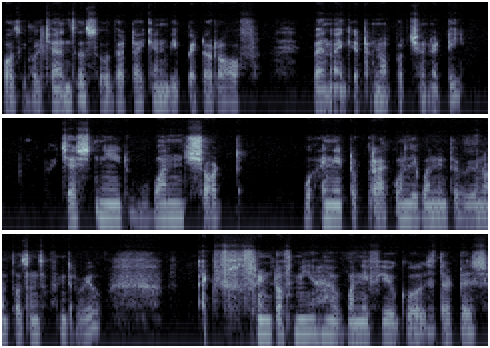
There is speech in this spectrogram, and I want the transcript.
possible chances so that I can be better off when I get an opportunity. I just need one shot. I need to crack only one interview, not thousands of interview. At front of me, I have only few goals. That is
